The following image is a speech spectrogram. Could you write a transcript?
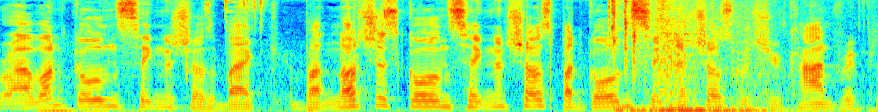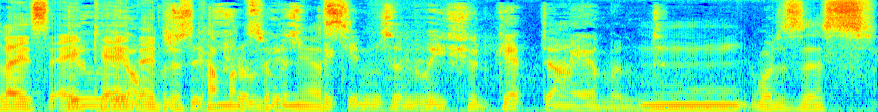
Bro, I want golden signatures back. But not just golden signatures, but golden signatures which you can't replace. AK, the they just come on souvenirs. and we should get diamond. Mm, what is this?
